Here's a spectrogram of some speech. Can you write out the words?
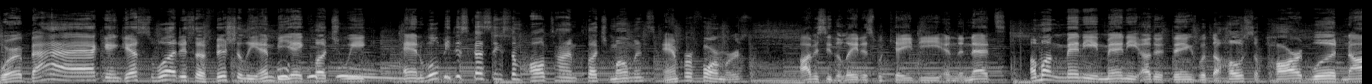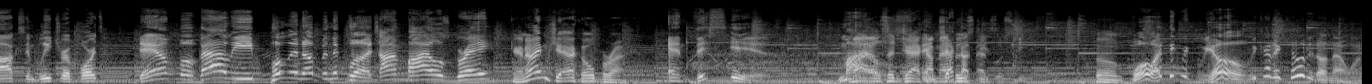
We're back, and guess what? It's officially NBA Clutch Week, and we'll be discussing some all time clutch moments and performers Obviously, the latest with KD and the Nets, among many, many other things with the hosts of Hardwood, Knocks, and Bleacher Reports. Dan Favale pulling up in the clutch. I'm Miles Gray. And I'm Jack O'Brien. And this is Miles, Miles and Jack and Jack Boom. Whoa, I think we, yo, we kind of killed it on that one.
